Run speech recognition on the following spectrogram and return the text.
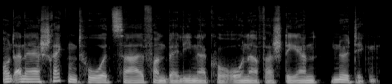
und eine erschreckend hohe Zahl von Berliner Corona-Verstehern nötigen.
